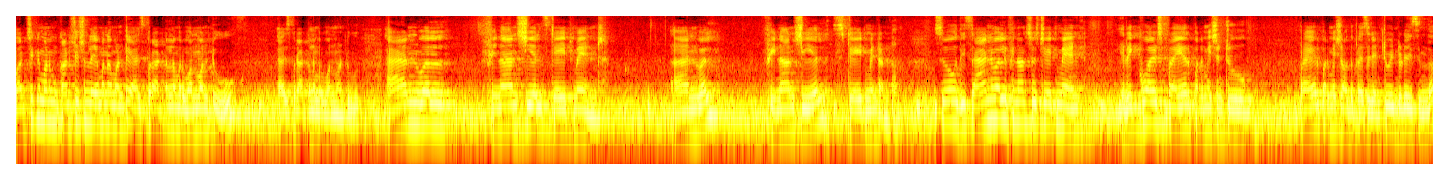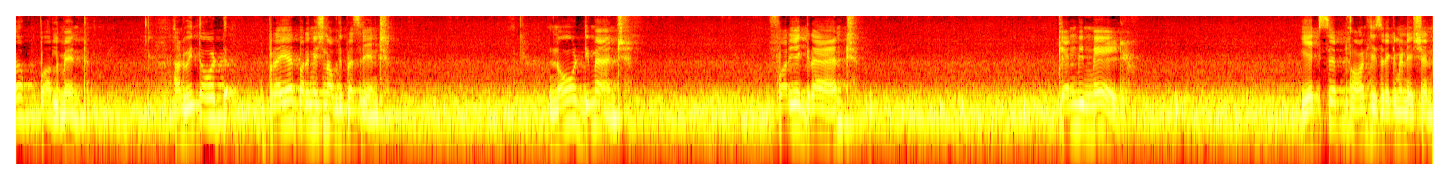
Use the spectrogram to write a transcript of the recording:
budget మనం కాన్స్టిట్యూషన్లో ఏమన్నామంటే as per article number one one two as per article number one one two annual financial statement annual financial statement అంటాం so this annual financial statement requires prior permission to prior permission of the president to introduce in the parliament and without prior permission of the president no demand for a grant can be made except on his recommendation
